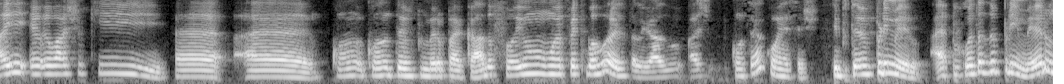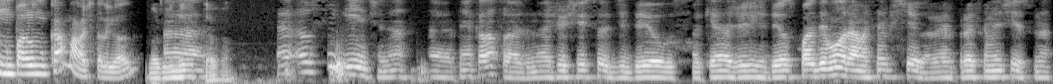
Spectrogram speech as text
Aí eu, eu acho que é, é, quando, quando teve o primeiro pecado foi um, um efeito borboleta, tá ligado? As consequências. Tipo, teve o primeiro. Aí por conta do primeiro não parou nunca mais, tá ligado? Bagulho Ah. inevitável. É, é o seguinte, né? É, tem aquela frase, né? A justiça de Deus, é que é? A justiça de Deus pode demorar, mas sempre chega. É praticamente isso, né?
